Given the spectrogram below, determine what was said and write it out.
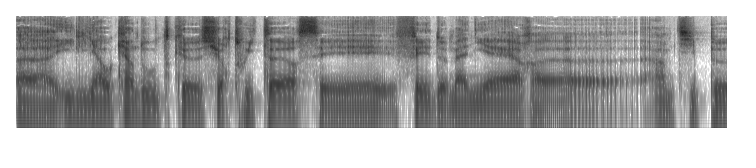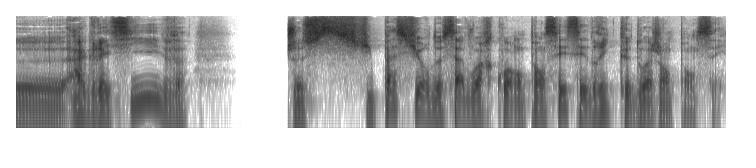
euh, il n'y a aucun doute que sur Twitter, c'est fait de manière euh, un petit peu agressive. Je suis pas sûr de savoir quoi en penser. Cédric, que dois-je en penser?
